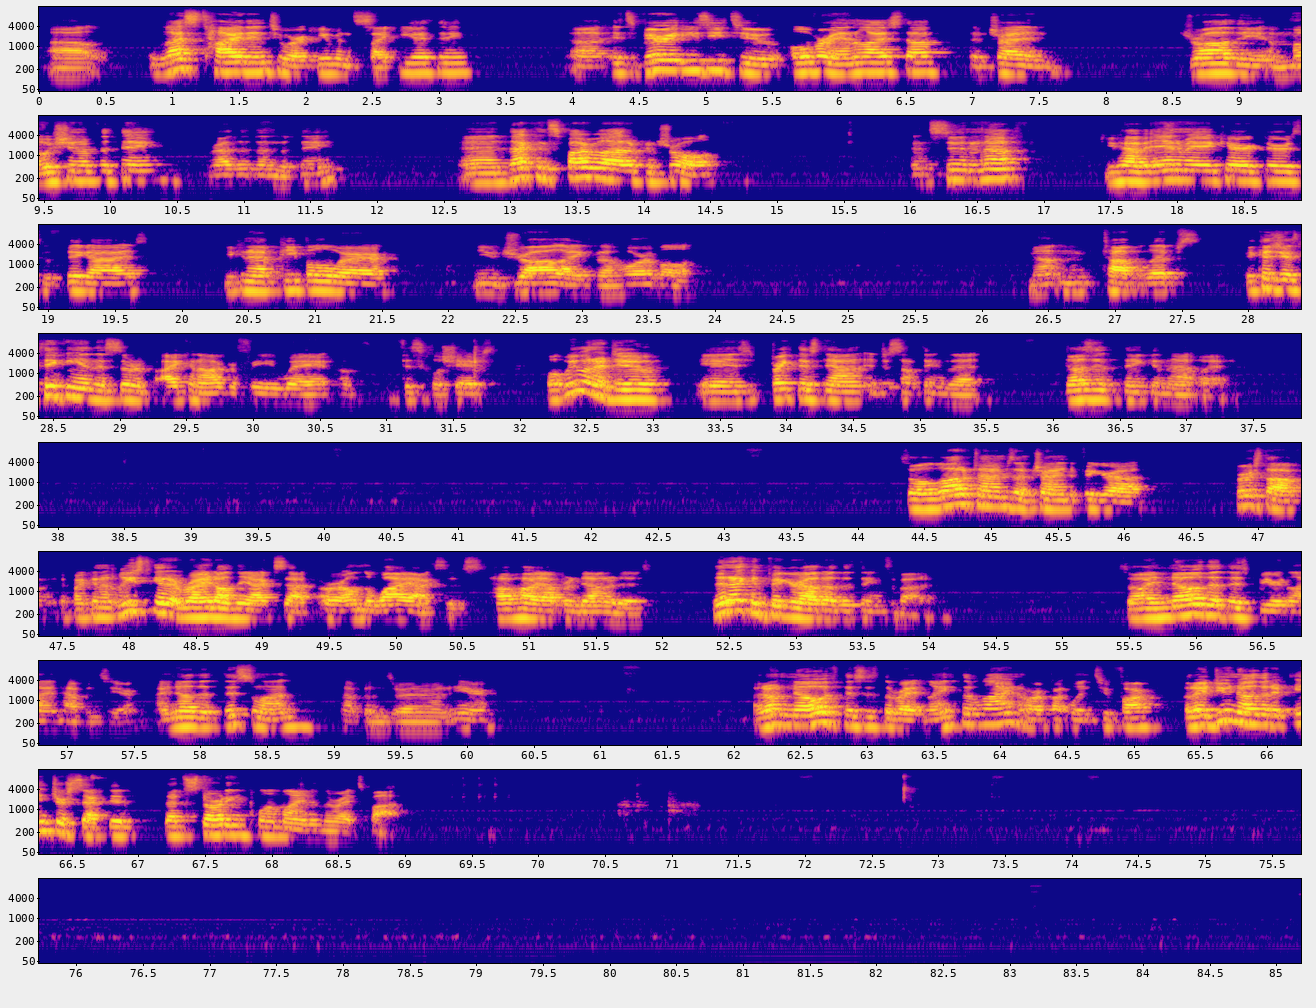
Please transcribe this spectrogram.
uh, less tied into our human psyche, I think. Uh, it's very easy to overanalyze stuff and try and draw the emotion of the thing rather than the thing. And that can spiral out of control. And soon enough, you have anime characters with big eyes. You can have people where you draw like the horrible mountain top lips because you're thinking in this sort of iconography way of physical shapes. What we want to do is break this down into something that doesn't think in that way. So a lot of times I'm trying to figure out First off, if I can at least get it right on the x or on the y-axis, how high up and down it is, then I can figure out other things about it. So I know that this beard line happens here. I know that this one happens right around here. I don't know if this is the right length of line or if I went too far, but I do know that it intersected that starting plumb line in the right spot.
